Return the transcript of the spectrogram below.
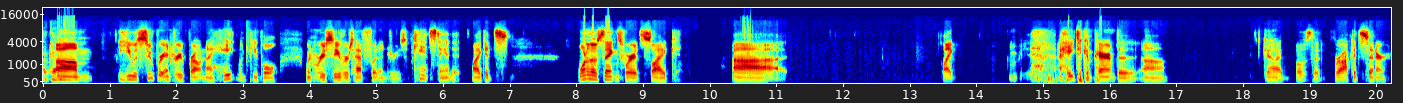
Okay, Um, he was super injury prone, and I hate when people when receivers have foot injuries. Can't stand it. Like it's one of those things where it's like, uh, like I hate to compare him to, um, God, what was the Rocket center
